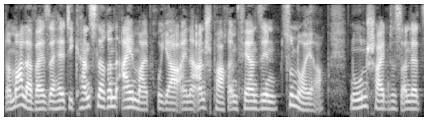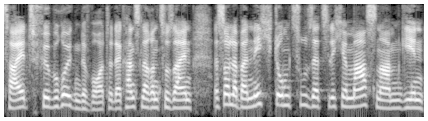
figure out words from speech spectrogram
Normalerweise hält die Kanzlerin einmal pro Jahr eine Ansprache im Fernsehen zu Neujahr. Nun scheint es an der Zeit für beruhigende Worte der Kanzlerin zu sein. Es soll aber nicht um zusätzliche Maßnahmen gehen.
